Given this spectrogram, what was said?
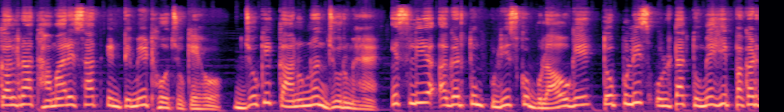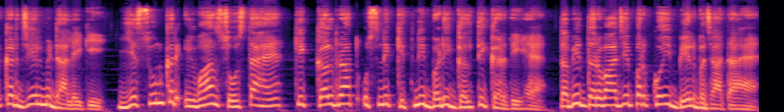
कल रात हमारे साथ इंटीमेट हो चुके हो, जो कि कानूनन जुर्म है। इसलिए अगर तुम पुलिस को बुलाओगे तो पुलिस उल्टा तुम्हें ही पकड़कर जेल में डालेगी। ये सुनकर इवान सोचता है कि कल रात उसने कितनी बड़ी गलती कर दी है। तभी दरवाजे पर कोई बेल बजाता है।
